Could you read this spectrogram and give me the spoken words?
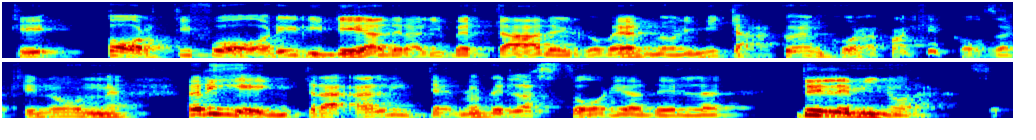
che porti fuori l'idea della libertà del governo limitato, è ancora qualche cosa che non rientra all'interno della storia del, delle minoranze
